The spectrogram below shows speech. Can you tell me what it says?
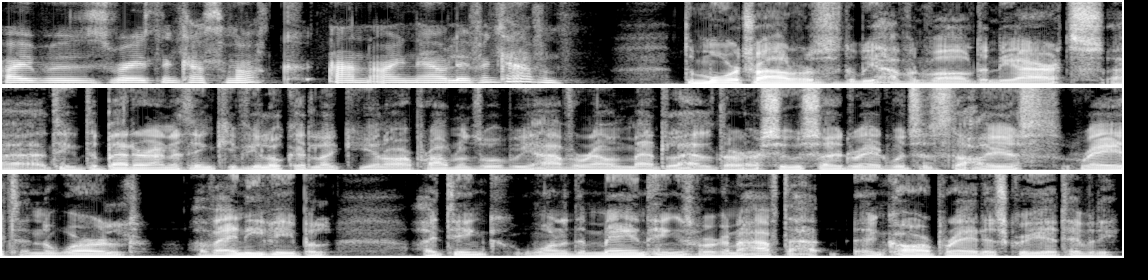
I was raised in Castleknock and I now live in Cavan. the more travellers that we have involved in the arts, uh, I think the better. And I think if you look at like you know our problems what we have around mental health or our suicide rate, which is the highest rate in the world of any people, I think one of the main things we're going to have to ha- incorporate is creativity.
